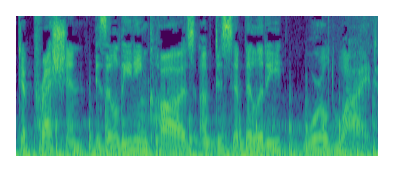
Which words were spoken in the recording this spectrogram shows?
Depression is a leading cause of disability worldwide.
